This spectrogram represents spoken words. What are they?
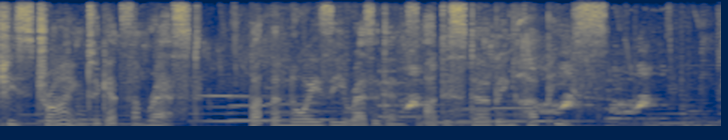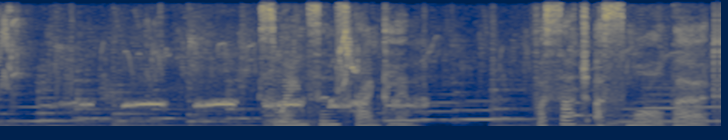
She's trying to get some rest, but the noisy residents are disturbing her peace. Swainson's francolin. For such a small bird,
